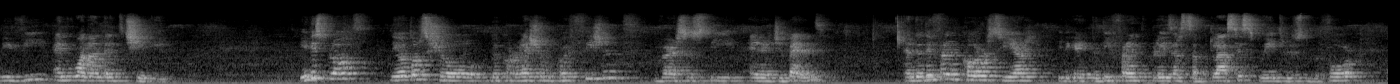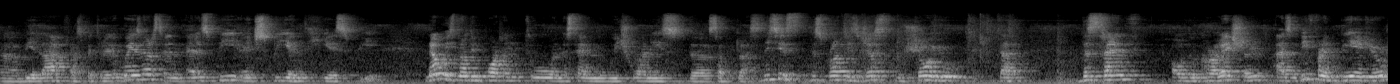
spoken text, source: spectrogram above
MeV and 100 GeV. In this plot, the authors show the correlation coefficient versus the energy band, and the different colors here indicate the different blazar subclasses we introduced before, uh, BLR, fast spectral quasars, and LSP, HSP, and ISP. Now it's not important to understand which one is the subclass. This is this plot is just to show you that the strength of the correlation has a different behavior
